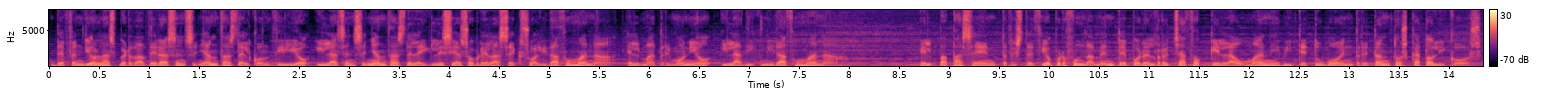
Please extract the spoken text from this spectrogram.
defendió las verdaderas enseñanzas del concilio y las enseñanzas de la Iglesia sobre la sexualidad humana, el matrimonio y la dignidad humana. El Papa se entristeció profundamente por el rechazo que la Humane Vitae tuvo entre tantos católicos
